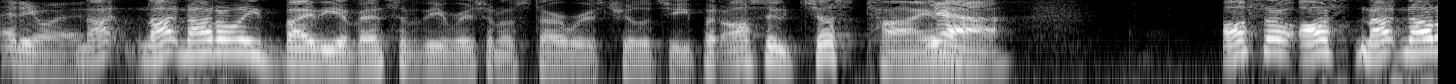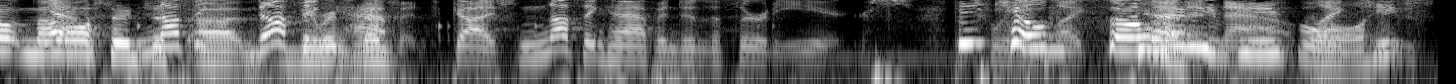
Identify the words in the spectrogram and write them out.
Anyway, Not not not only by the events of the original Star Wars trilogy, but also just time. yeah. Also, also not not not Yeah, also just nothing, uh, nothing events- happened, guys. Nothing happened in the thirty years. He killed like, so many people. Like he's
